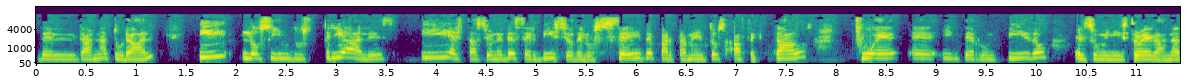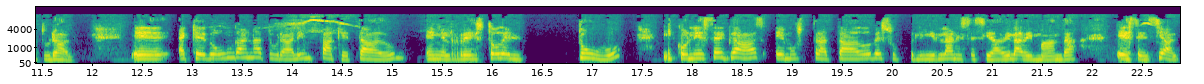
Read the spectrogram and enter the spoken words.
del, gas natural y los industriales y estaciones de servicio de los seis departamentos afectados fue eh, interrumpido el suministro de gas natural. Eh, quedó un gas natural empaquetado en el resto del tubo y con ese gas hemos tratado de suplir la necesidad de la demanda esencial.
